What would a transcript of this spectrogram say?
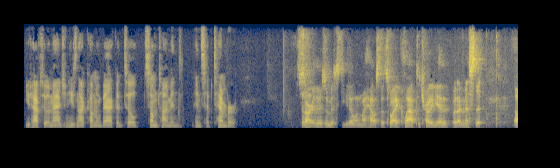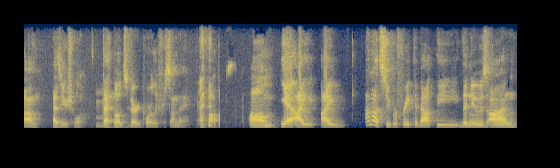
you'd have to imagine he's not coming back until sometime in in September. So Sorry, there's a mosquito in my house. That's why I clapped to try to get it, but I missed it. Um, as usual, hmm. that bodes very poorly for Sunday. um, yeah, I I I'm not super freaked about the the news on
